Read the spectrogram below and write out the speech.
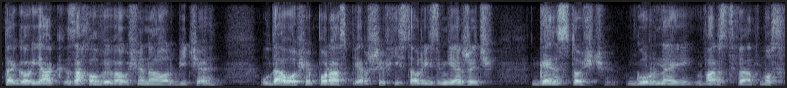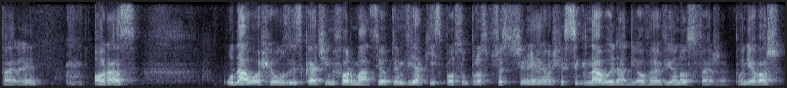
tego, jak zachowywał się na orbicie, udało się po raz pierwszy w historii zmierzyć gęstość górnej warstwy atmosfery oraz udało się uzyskać informacje o tym, w jaki sposób rozprzestrzeniają się sygnały radiowe w jonosferze, ponieważ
